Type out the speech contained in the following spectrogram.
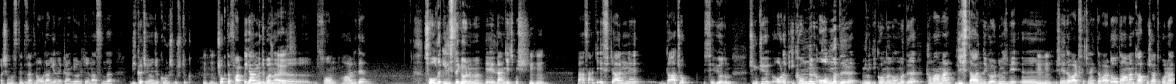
aşamasındaydı zaten. Oradan gelen ekran görüntülerini aslında birkaç ay önce konuşmuştuk. Hı hı. Çok da farklı gelmedi bana Evet. e, son hali de. Soldaki liste görünümü bir elden geçmiş. Hı hı. Ben sanki eski halini daha çok seviyordum. Çünkü oradaki ikonların olmadığı, minik ikonların olmadığı tamamen liste halinde gördüğümüz bir e, hı. şey de vardı, seçenek de vardı. O tamamen kalkmış artık ona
